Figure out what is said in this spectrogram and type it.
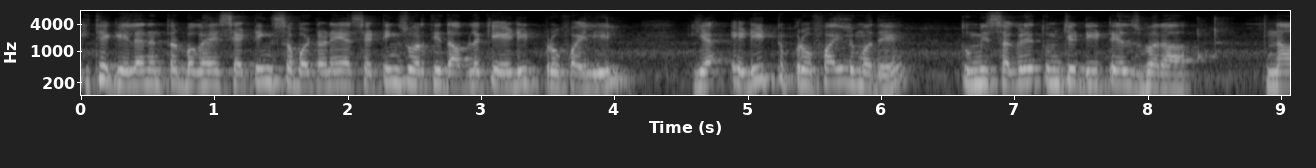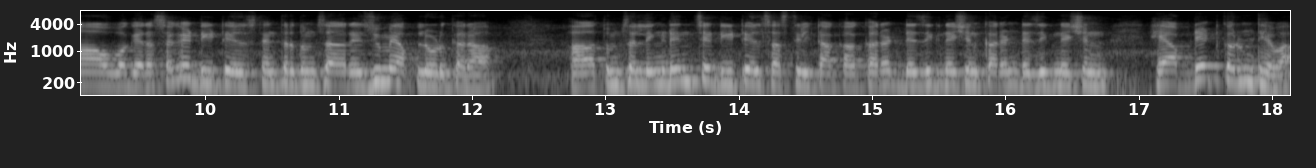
इथे गेल्यानंतर बघा हे सेटिंग्सचं बटन आहे. या सेटिंग्सवरती दाबलं की एडिट प्रोफाईल येईल. या एडिट प्रोफाईलमध्ये तुम्ही सगळे तुमचे डिटेल्स भरा. नाव वगैरे सगळे डिटेल्स नंतर तुमचा रेझ्युमे अपलोड करा. तुमचं लिंगडेनचे डिटेल्स असतील टाका. करंट डेझिग्नेशन करंट डेझिग्नेशन हे अपडेट करून ठेवा.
